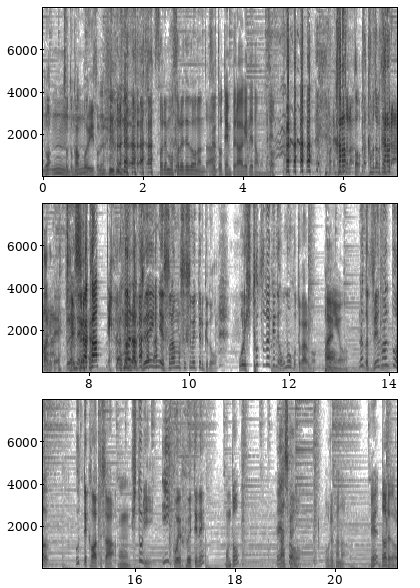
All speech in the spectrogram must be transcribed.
うわうんちょっとかっこいいそれ。うん。それもそれでどうなんだ？ずっと天ぷら揚げてたもんね。これカラッと。かかぼちゃのカラッと揚げて。天ぷらかって。お前ら全員ねそのまま進めてるけど俺一つだけね思うことがあるの。はい何よ？なんか前半とは打って変わってさうん。一人いい声増えてね？本当？え確かに。そう。俺かな。え誰だろ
